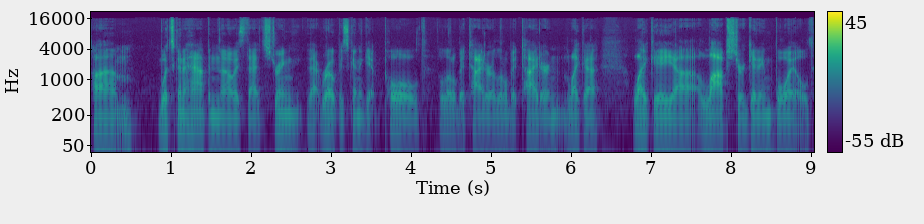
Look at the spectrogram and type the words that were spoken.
Um, what's going to happen though is that string, that rope is going to get pulled a little bit tighter, a little bit tighter, and like a like a uh, lobster getting boiled.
